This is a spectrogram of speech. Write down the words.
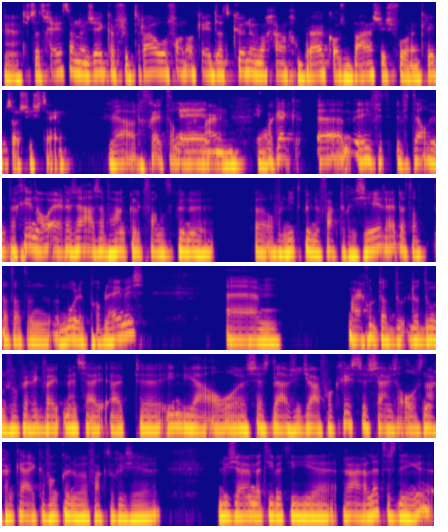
Ja. Dus dat geeft dan een zeker vertrouwen van: oké, dat kunnen we gaan gebruiken als basis voor een cryptosysteem. Ja, dat geeft dan. maar, maar kijk, um, je vertelde in het begin al: RSA is afhankelijk van het kunnen uh, of het niet kunnen factoriseren. Dat dat, dat, dat een, een moeilijk probleem is. Um, maar goed, dat, dat doen zover ik weet mensen uit uh, India al uh, eh, 6000 jaar voor Christus zijn ze al eens naar gaan kijken van kunnen we factoriseren. Nu zijn we met die, met die uh, rare letters dingen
